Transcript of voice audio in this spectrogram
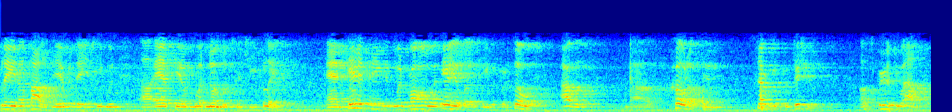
played her policy every day, she would uh, ask him what numbers should she play. And anything that went wrong with any of us, he would put. So I was uh, caught up in several traditions of spirituality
